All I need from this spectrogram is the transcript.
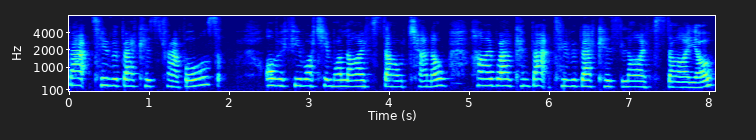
back to Rebecca's Travels or if you're watching my lifestyle channel hi welcome back to Rebecca's Lifestyle.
